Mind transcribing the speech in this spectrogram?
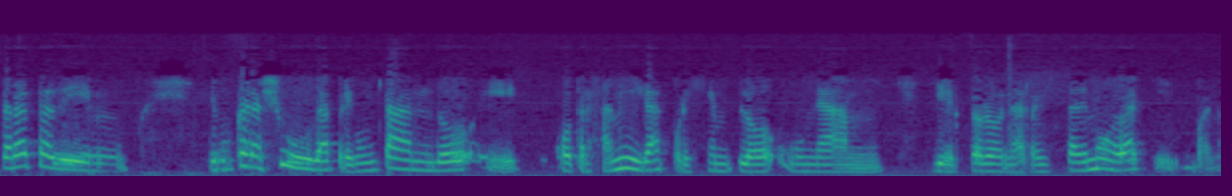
trata de, de, buscar ayuda preguntando eh, otras amigas, por ejemplo, una director de una revista de moda, que, bueno,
